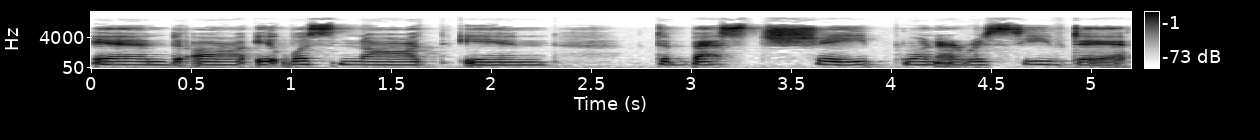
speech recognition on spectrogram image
and uh, it was not in the best shape when I received it.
